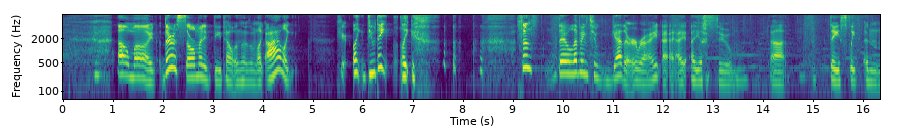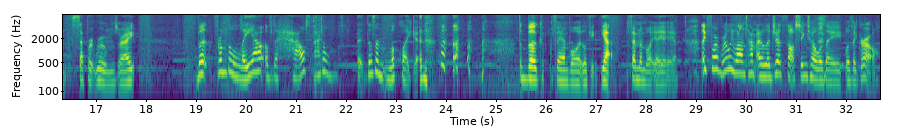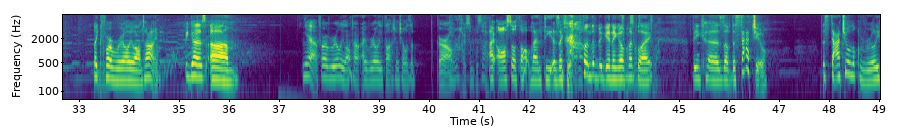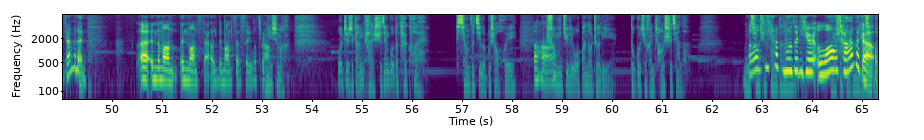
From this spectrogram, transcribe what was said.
Oh my. There are so many details in his like I have like here like do they like since they're living together, right? I I, I assume that they sleep in separate rooms, right? But from the layout of the house, I don't. It doesn't look like it. the book fanboy looking, yeah, feminine boy, yeah, yeah, yeah, yeah. Like for a really long time, I legit thought Xingqiu was a was a girl, like for a really long time, because um, yeah, for a really long time, I really thought Xingqiu was a girl. I also thought Wendy is a girl in the beginning of my play because of the statue. The statue looked really feminine. Uh, in the Mon in Mondstadt, like the Mondstadt city. What's wrong? 没什么，我只是感慨时间过得太快，箱子积了不少灰，说明距离我搬到这里都过去很长时间了。Oh, he had moved in here a long time ago.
